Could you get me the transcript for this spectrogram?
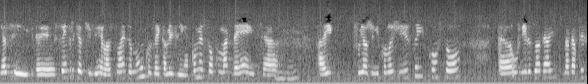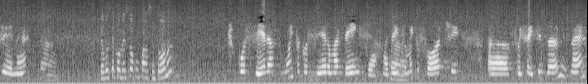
E assim, é, sempre que eu tive relações, eu nunca usei camisinha. Começou com uma ardência, aí fui ao ginecologista e constou é, o vírus do, H, do HPV, né? Tá. Então você começou com qual sintoma? coceira, muita coceira, uma ardência, uma ardência muito forte. Ah, foi feito exames, né?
